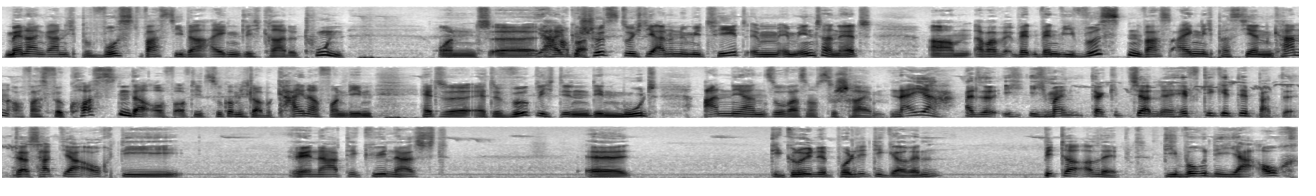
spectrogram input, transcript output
Männern gar nicht bewusst, was die da eigentlich gerade tun. Und äh, Ja, halt geschützt durch die Anonymität im, im Internet. Ähm, aber wenn, wenn wir wüssten, was eigentlich passieren kann, auch was für Kosten da auf, auf die zukommen, ich glaube, keiner von denen hätte, hätte wirklich den, den Mut, annähernd sowas noch zu schreiben. Naja, also ich, ich meine, da gibt's ja eine heftige Debatte. Das hat ja auch die Renate Künast, äh, die grüne Politikerin, bitter erlebt. Die wurde ja auch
